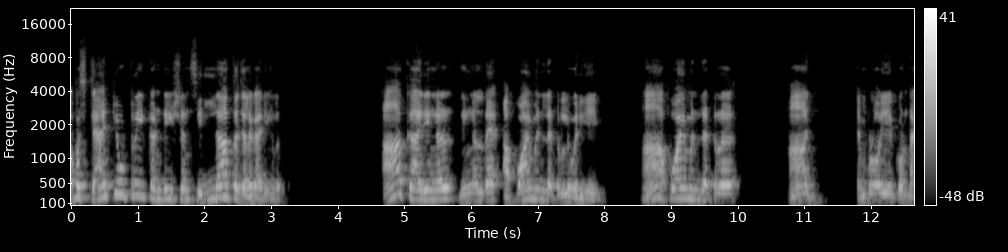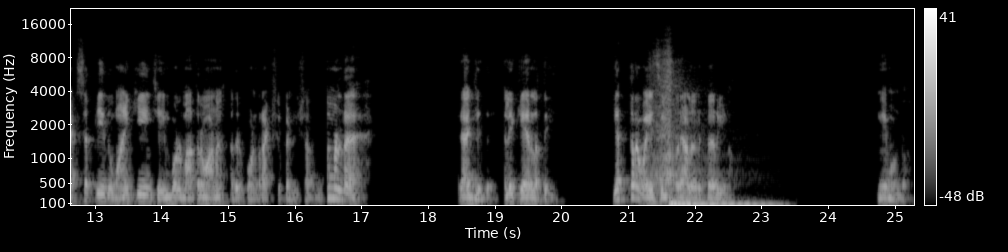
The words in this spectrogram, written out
അപ്പൊ സ്റ്റാറ്റ്യൂട്ടറി കണ്ടീഷൻസ് ഇല്ലാത്ത ചില കാര്യങ്ങളുണ്ട്. ആ കാര്യങ്ങൾ നിങ്ങളുടെ അപ്പോയിന്റ്മെന്റ് ലെറ്ററിൽ വരികയും ആ അപ്പോയിന്റ്മെന്റ് ലെറ്റർ ആ എംപ്ലോയിയെ കൊണ്ട് അക്സെപ്റ്റ് ചെയ്ത് വാങ്ങിക്കുകയും ചെയ്യുമ്പോൾ മാത്രമാണ് അതൊരു കോൺട്രാക്ച്വൽ കണ്ടീഷൻ ആകുന്നത്. നമ്മളുടെ രാജ്യത്ത് അല്ലെങ്കിൽ കേരളത്തിൽ എത്ര വയസ്സിൽ ഒരാൾ റിട്ടയർ ചെയ്യണം? നിയമമുണ്ടോ?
